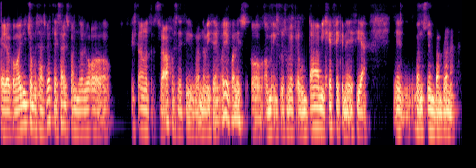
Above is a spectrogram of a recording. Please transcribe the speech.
Pero como he dicho muchas veces, ¿sabes? Cuando luego he estado en otros trabajos, es decir, cuando me dicen, oye, ¿cuál es? O, incluso me preguntaba mi jefe que me decía, eh, cuando estoy en Pamplona,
